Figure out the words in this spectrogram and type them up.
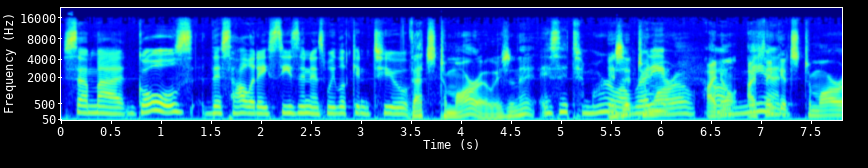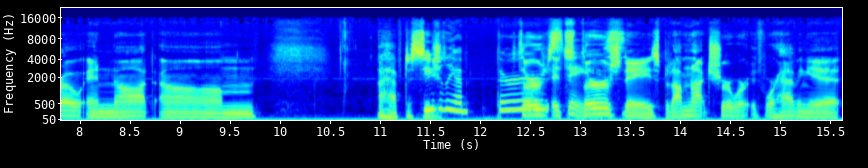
some uh, goals this holiday season as we look into. That's tomorrow, isn't it? is it tomorrow Is it already? tomorrow? I Oh, don't. I think it's tomorrow and not. Um, I have to see. usually on Thurs- Thursdays. it's Thursdays, but I'm not sure where, if we're having it.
